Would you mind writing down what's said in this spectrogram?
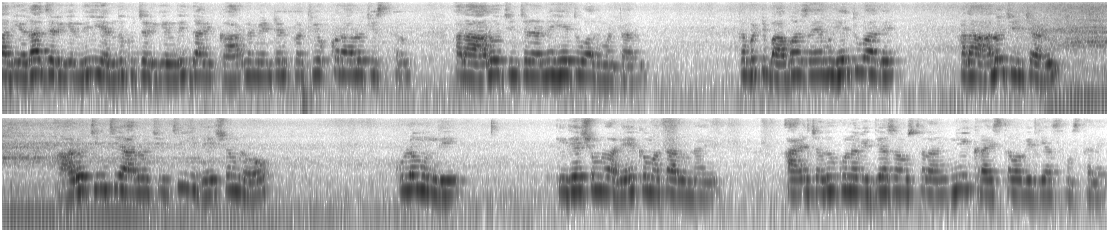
అది ఎలా జరిగింది ఎందుకు జరిగింది దానికి కారణం ఏంటని ప్రతి ఒక్కరు ఆలోచిస్తారు. అలా ఆలోచించడాన్ని హేతువాదం అంటారు. కాబట్టి బాబాసాహెబ్ హేతువాదే. అలా ఆలోచించాడు. ఆలోచించి ఆలోచించి ఈ దేశంలో కులం ఉంది. ఈ దేశంలో అనేక మతాలు ఉన్నాయి. ఆయన చదువుకున్న విద్యా సంస్థలన్నీ క్రైస్తవ విద్యా సంస్థలే.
